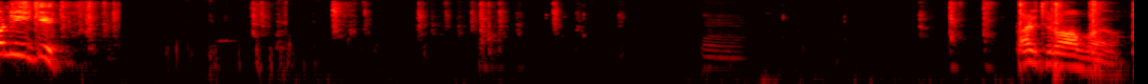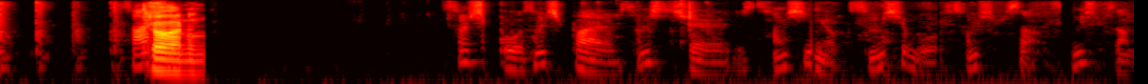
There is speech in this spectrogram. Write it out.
아니, 이게. 음. 빨리 들어와 봐요. 40, 들어가는. 39, 38, 37, 36, 35, 34, 33,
